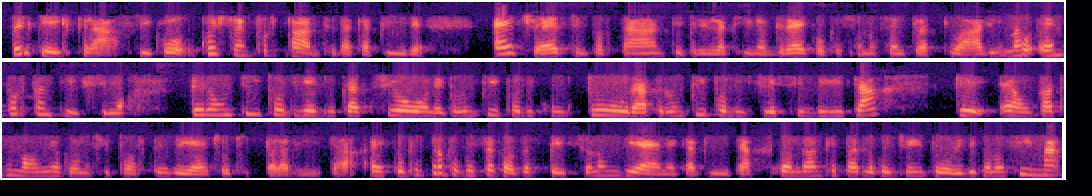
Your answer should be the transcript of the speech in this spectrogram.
Perché il classico, questo è importante da capire, è certo importante per il latino e il greco che sono sempre attuali, ma è importantissimo per un tipo di educazione, per un tipo di cultura, per un tipo di flessibilità che è un patrimonio che uno si porta in rieccio tutta la vita. Ecco, purtroppo questa cosa spesso non viene capita. Quando anche parlo con i genitori dicono sì, ma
